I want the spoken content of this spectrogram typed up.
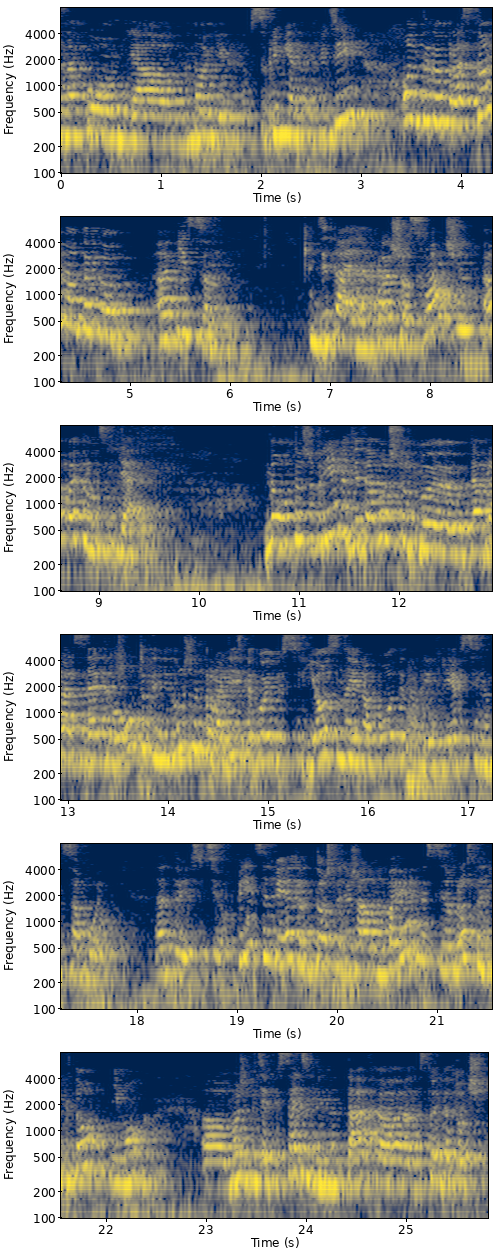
знаком для многих там, современных людей, он такой простой, но он такой описан, детально, хорошо схвачен, а поэтому цепляет. Но в то же время для того, чтобы добраться до этого опыта, не нужно проводить какой-то серьезной работы, там, рефлексии над собой. Да, то есть, в принципе, это то, что лежало на поверхности, но просто никто не мог, э, может быть, описать именно так, э, настолько точно.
